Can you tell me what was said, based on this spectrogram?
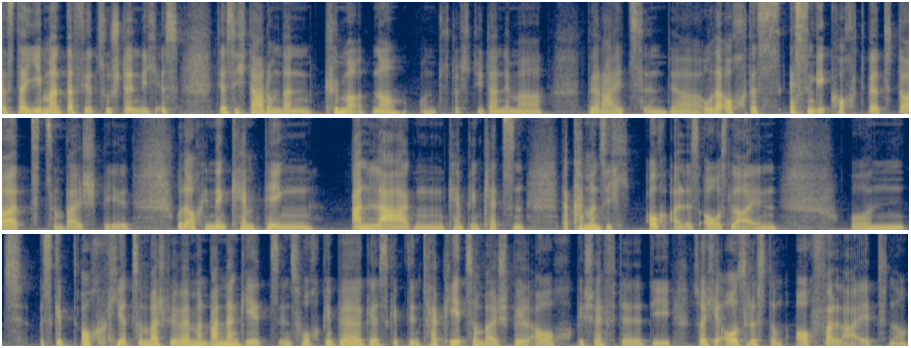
dass da jemand dafür zuständig ist, der sich darum dann kümmert, ne? Und dass die dann immer bereit sind, ja. Oder auch das Essen gekocht wird dort zum Beispiel. Oder auch in den Campinganlagen, Campingplätzen, da kann man sich auch alles ausleihen. Und es gibt auch hier zum Beispiel, wenn man wandern geht ins Hochgebirge, es gibt in Taipei zum Beispiel auch Geschäfte, die solche Ausrüstung auch verleiht. Ne?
